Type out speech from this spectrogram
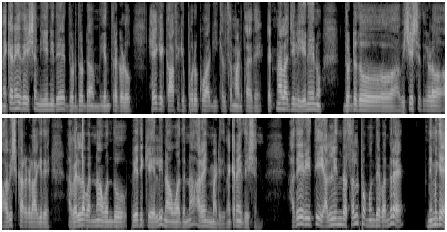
ಮೆಕನೈಸೇಷನ್ ಏನಿದೆ, ದೊಡ್ಡ ದೊಡ್ಡ ಯಂತ್ರಗಳು, ಹೇಗೆ ಕಾಫಿಗೆ ಪೂರಕವಾಗಿ ಕೆಲಸ ಮಾಡ್ತಾ ಇದೆ, ಟೆಕ್ನಾಲಜಿಲಿ ಏನೇನು ದೊಡ್ಡದು ವಿಶೇಷತೆಗಳು, ಆವಿಷ್ಕಾರಗಳಾಗಿದೆ, ಅವೆಲ್ಲವನ್ನು ಒಂದು ವೇದಿಕೆಯಲ್ಲಿ ನಾವು ಅದನ್ನು ಅರೇಂಜ್ ಮಾಡಿದ್ವಿ, ಮೆಕನೈಸೇಷನ್. ಅದೇ ರೀತಿ ಅಲ್ಲಿಂದ ಸ್ವಲ್ಪ ಮುಂದೆ ಬಂದರೆ ನಿಮಗೆ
